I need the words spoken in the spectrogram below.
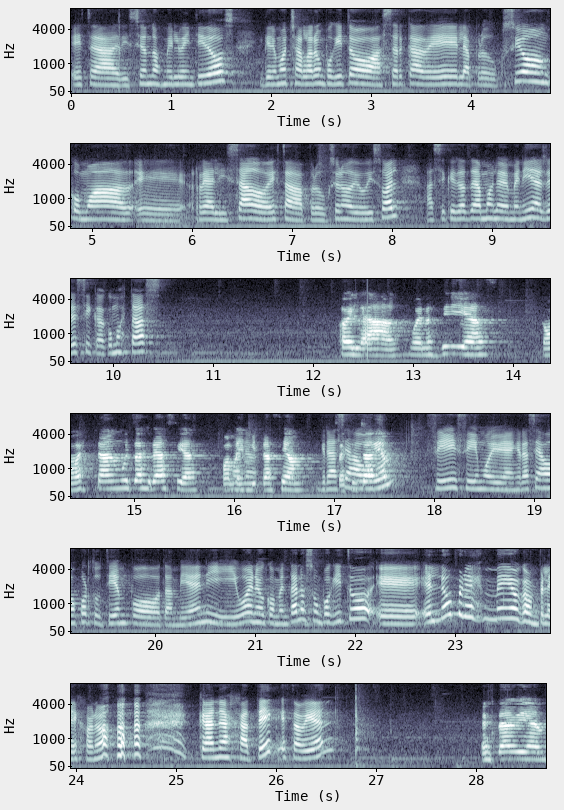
esta edición 2022. Y queremos charlar un poquito acerca de la producción, cómo ha eh, realizado esta producción audiovisual. Así que ya te damos la bienvenida. Jessica, ¿cómo estás? Hola, buenos días. ¿Cómo están? Muchas gracias por la invitación. Gracias ¿Me a bien? Sí, sí, muy bien. Gracias a vos por tu tiempo también. Y, bueno, comentanos un poquito. Eh, el nombre es medio complejo, ¿no? Canahatec, ¿está bien? Está bien,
